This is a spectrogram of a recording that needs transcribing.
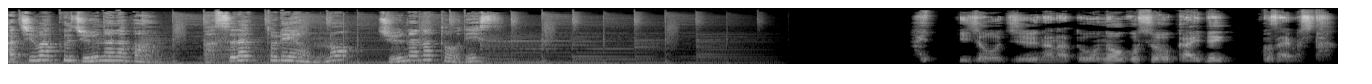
8枠17番バスラットレオンの17頭ですはい。以上17頭のご紹介でございました。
